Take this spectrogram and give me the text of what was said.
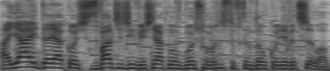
a ja idę jakoś zwalczyć ich wieśniaków, bo już po prostu w tym domku nie wytrzymam.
